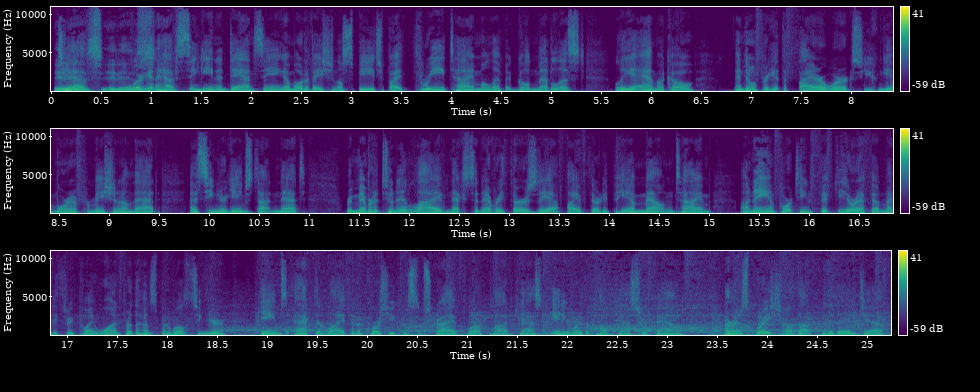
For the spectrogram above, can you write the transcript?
It Jeff. is, it is. We're going to have singing and dancing, a motivational speech by three time Olympic gold medalist Leah Amico. And don't forget the fireworks. You can get more information on that at seniorgames.net. Remember to tune in live next and every Thursday at 5:30 p.m. Mountain Time on AM 1450 or FM 93.1 for the Huntsman World Senior Games Active Life. And of course, you can subscribe for our podcast anywhere that podcasts are found. Our inspirational thought for the day, Jeff:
